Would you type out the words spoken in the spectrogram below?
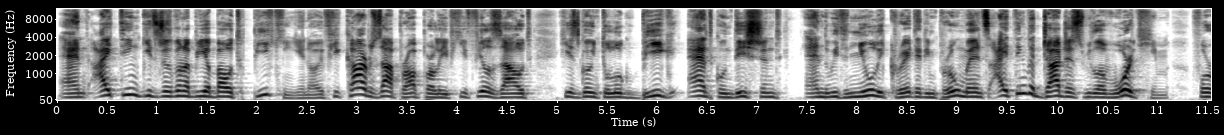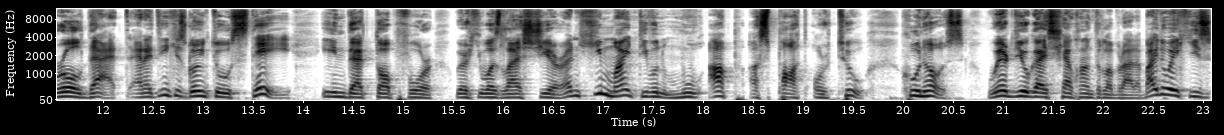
and I think it's just gonna be about peaking, you know, if he carbs up properly, if he fills out, he's going to look big and conditioned, and with newly created improvements, I think the judges will award him for all that, and I think he's going to stay in that top 4 where he was last year, and he might even move up a spot or two, who knows. Where do you guys have Hunter Labrada? By the way, he's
